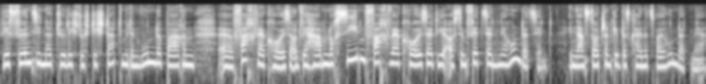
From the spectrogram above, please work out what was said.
Wir führen sie natürlich durch die Stadt mit den wunderbaren äh, Fachwerkhäusern. Und wir haben noch sieben Fachwerkhäuser, die aus dem 14. Jahrhundert sind. In ganz Deutschland gibt es keine 200 mehr.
